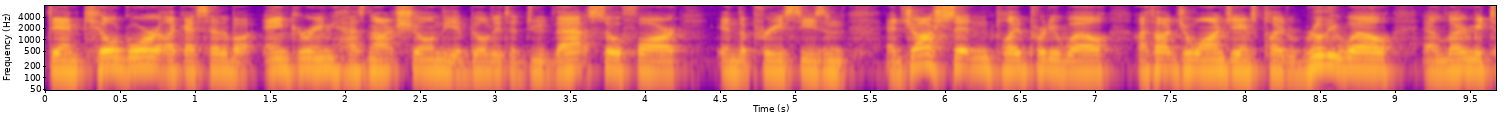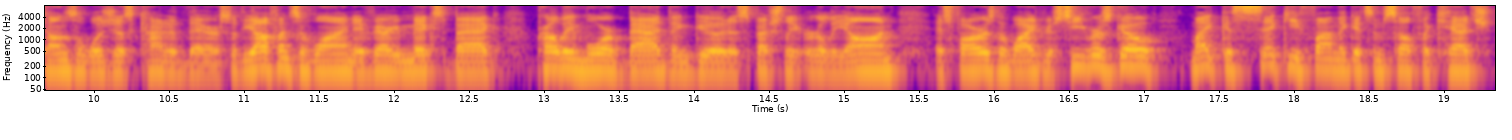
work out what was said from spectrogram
Dan Kilgore, like I said about anchoring, has not shown the ability to do that so far in the preseason. And Josh Sitton played pretty well. I thought Ja'Wuan James played really well, and Laremy Tunsil was just kind of there. So the offensive line, a very mixed bag, probably more bad than good, especially early on. As far as the wide receivers go, Mike Gesicki finally gets himself a catch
